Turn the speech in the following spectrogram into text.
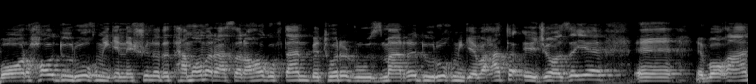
بارها دروغ میگه نشون داده تمام رسانه ها گفتن به طور روزمره دروغ میگه و حتی اجازه واقعا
